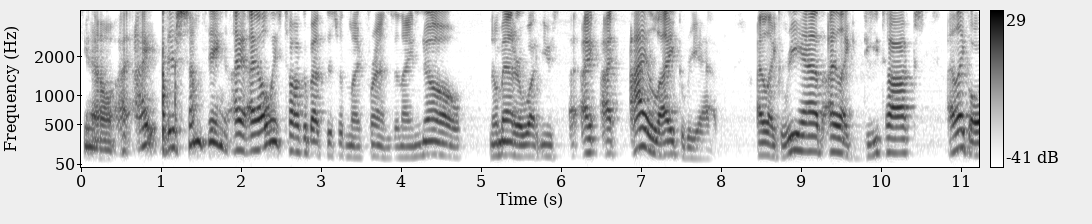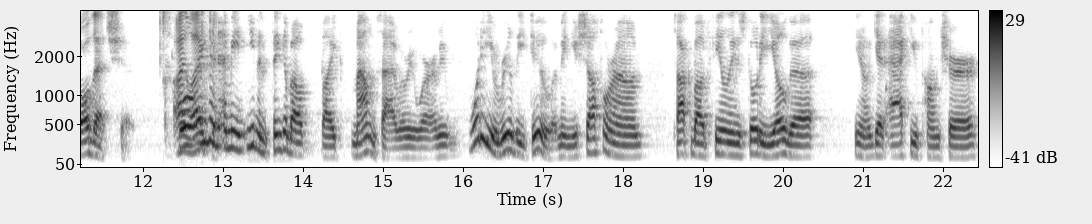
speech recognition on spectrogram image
You know, I, I there's something I, I always talk about this with my friends, and I know no matter what you, I, I, I like rehab. I like rehab. I like detox. I like all that shit. I well, like even it. I mean, even think about like Mountainside where we were. I mean, what do you really do? I mean, you shuffle around, talk about feelings, go to yoga, you know, get acupuncture.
